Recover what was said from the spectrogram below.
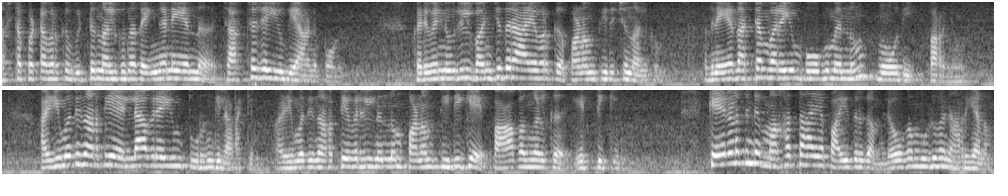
നഷ്ടപ്പെട്ടവർക്ക് വിട്ടു നൽകുന്നത് എങ്ങനെയെന്ന് ചർച്ച ചെയ്യുകയാണിപ്പോൾ. കരുവന്നൂരിൽ വഞ്ചിതരായവർക്ക് പണം തിരിച്ചു നൽകും. അതിനേതറ്റം വരെയും പോകുമെന്നും മോദി പറഞ്ഞു. അഴിമതി നടത്തിയ എല്ലാവരെയും തുറുങ്കിലടയ്ക്കും. അഴിമതി നടത്തിയവരിൽ നിന്നും പണം തിരികെ പാവങ്ങൾക്ക് എത്തിക്കും. കേരളത്തിന്റെ മഹത്തായ പൈതൃകം ലോകം മുഴുവൻ അറിയണം.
